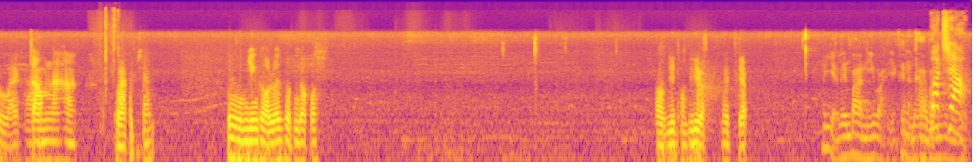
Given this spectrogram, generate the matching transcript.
สวยครับจำนะฮะสวยครับแชมป์ อืมยิงเขาแล้วศพนอกวะเอายืนทองทีเดียวไม่เปรียบไม่อยากเล่นบ้านนี้ว่ะอยากขึ้นหลังคาบ้าน Watch out.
